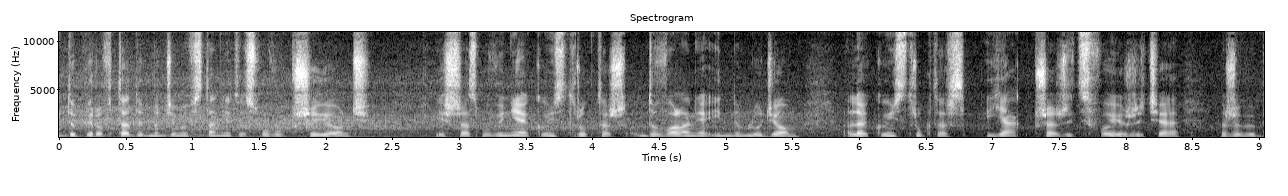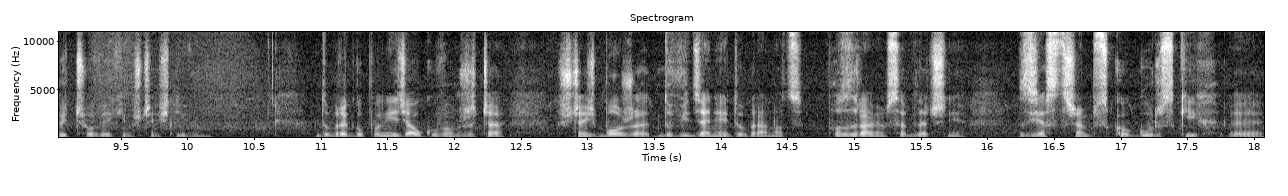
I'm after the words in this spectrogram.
i dopiero wtedy będziemy w stanie to słowo przyjąć. Jeszcze raz mówię, nie jako instruktaż dowalania innym ludziom, ale jako instruktaż, jak przeżyć swoje życie, żeby być człowiekiem szczęśliwym. Dobrego poniedziałku Wam życzę. Szczęść Boże, do widzenia i dobranoc. Pozdrawiam serdecznie z Jastrzębsko-Górskich y,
